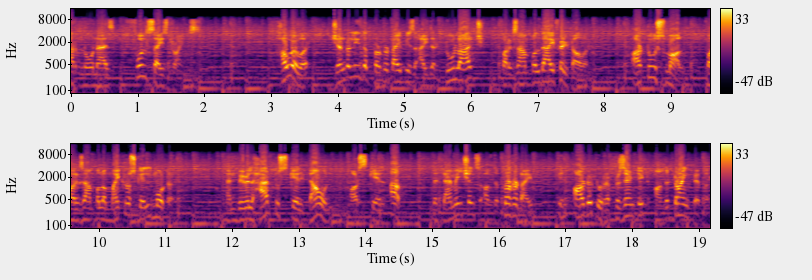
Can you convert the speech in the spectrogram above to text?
are known as full-size drawings. However, generally the prototype is either too large, for example the Eiffel Tower, or too small, for example a microscale motor, and we will have to scale down or scale up the dimensions of the prototype in order to represent it on the drawing paper.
